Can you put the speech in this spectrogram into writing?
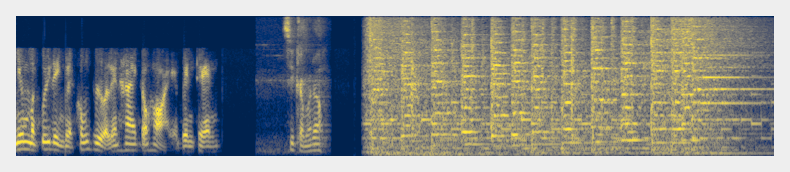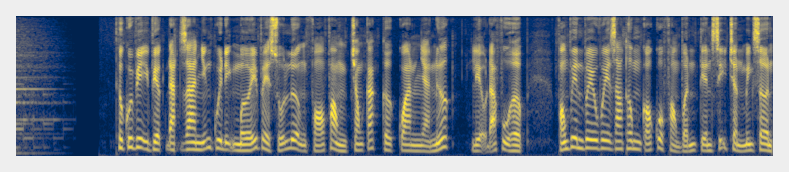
nhưng mà quy định lại không dựa lên hai câu hỏi ở bên trên. Xin cảm ơn ông. Thưa quý vị, việc đặt ra những quy định mới về số lượng phó phòng trong các cơ quan nhà nước liệu đã phù hợp? Phóng viên VOV Giao thông có cuộc phỏng vấn tiến sĩ Trần Minh Sơn,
